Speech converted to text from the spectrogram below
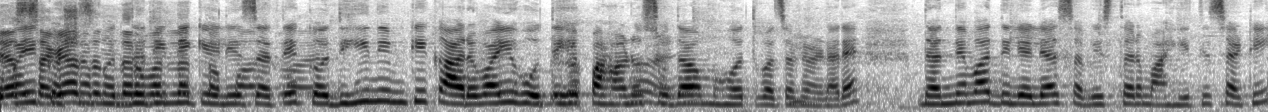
या सगळ्या संदर्भातला केली जाते? कधीही नेमकी कारवाई होते हे पाहणं सुद्धा महत्वाचं ठरणार आहे. धन्यवाद दिलेल्या सविस्तर माहितीसाठी.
